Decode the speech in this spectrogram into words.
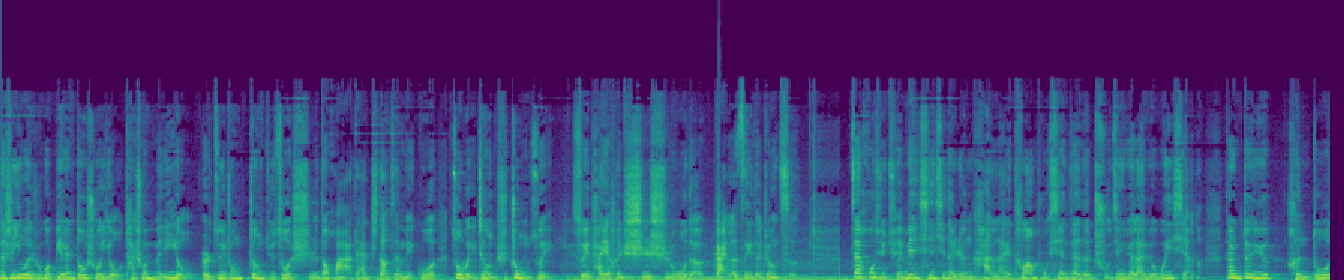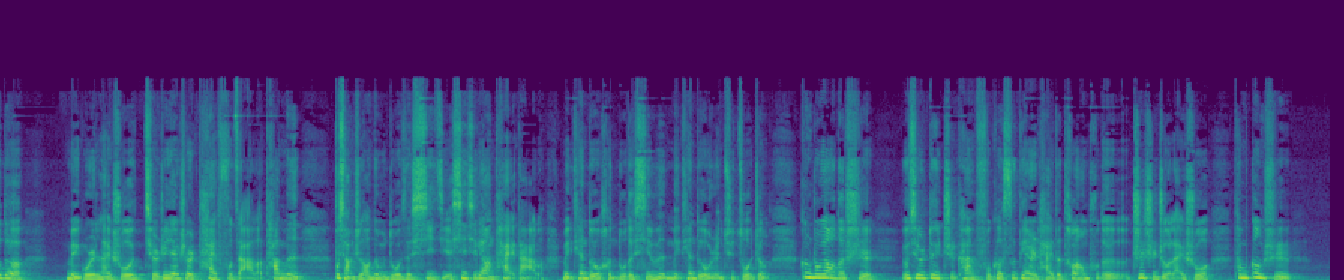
那是因为，如果别人都说有，他说没有，而最终证据坐实的话，大家知道，在美国做伪证是重罪，所以他也很识时务的改了自己的证词。在获取全面信息的人看来，特朗普现在的处境越来越危险了。但是对于很多的美国人来说，其实这件事儿太复杂了，他们不想知道那么多的细节，信息量太大了，每天都有很多的新闻，每天都有人去作证。更重要的是。尤其是对只看福克斯电视台的特朗普的支持者来说，他们更是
